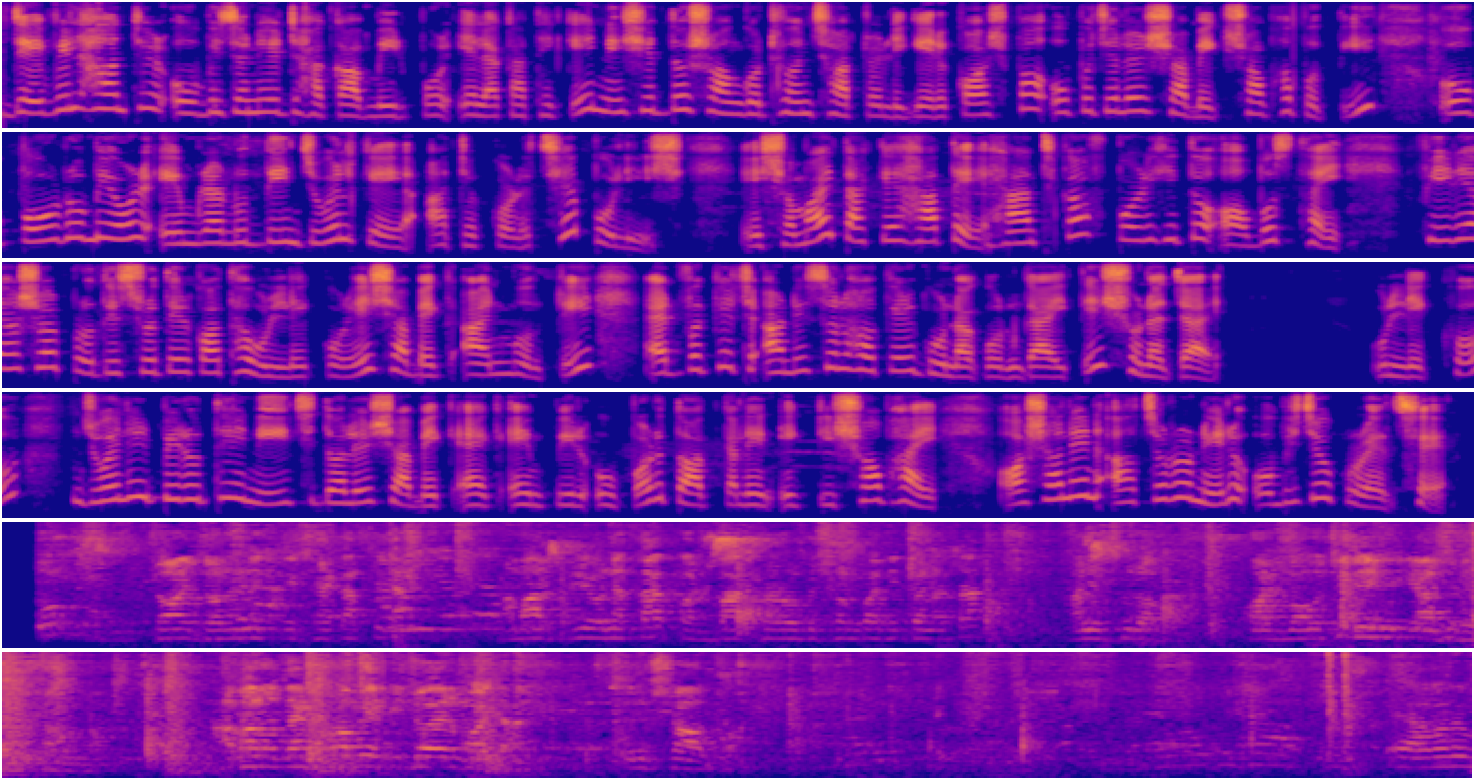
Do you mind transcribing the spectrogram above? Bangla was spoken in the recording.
ডেভিল হান্টের অভিযানে ঢাকা মিরপুর এলাকা থেকে নিষিদ্ধ সংগঠন ছাত্রলীগের কসবা উপজেলার সাবেক সভাপতি ও পৌর মেয়র এমরান উদ্দিন জুয়েলকে আটক করেছে পুলিশ। এ সময় তাকে হাতে হ্যান্ডকাফ পরিহিত অবস্থায় ফিরে আসার প্রতিশ্রুতির কথা উল্লেখ করে সাবেক আইনমন্ত্রী অ্যাডভোকেট আনিসুল হকের গুণাগুণ গাইতে শোনা যায়। উল্লেখ্য, জুয়েলের বিরুদ্ধে নিজ দলের সাবেক এক এমপির উপর তৎকালীন একটি সভায় অশালীন আচরণের অভিযোগ রয়েছে। জয় জননেত্রী শেখ হাসিনা, আমার প্রিয় নেতা, কসবা আঠারো বিসম্পাদিত নেতা, আনিসুল হক। কসবা উচিত আবারও দেখা হবে বিজয়ের ময়দান, ইনশাআল্লাহ। আমাদের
